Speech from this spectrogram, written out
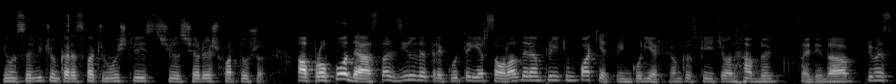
E un serviciu în care îți faci un wishlist și îl share foarte ușor. Apropo de asta, zilele trecute, ieri sau alaltă, am primit un pachet prin curier. Și am crezut că e ceva de la Black Friday, dar primesc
